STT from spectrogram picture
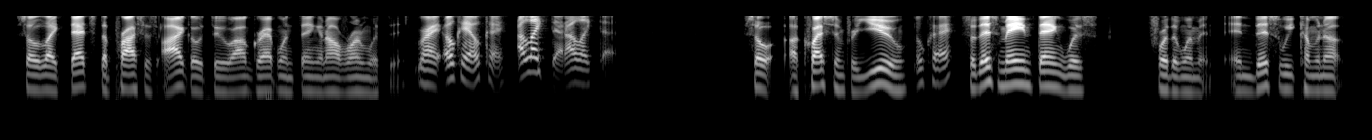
So like that's the process I go through. I'll grab one thing and I'll run with it. Right. Okay, okay. I like that. I like that. So a question for you. Okay. So this main thing was for the women and this week coming up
